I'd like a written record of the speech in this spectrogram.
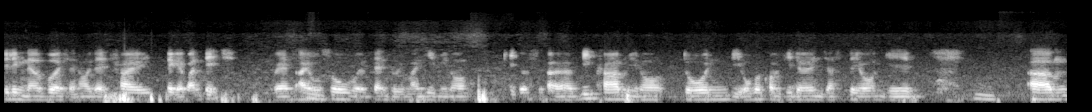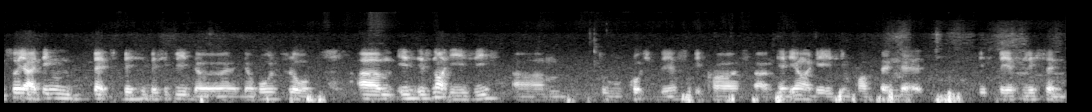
feeling nervous and all that. Try take advantage. Whereas I also will tend to remind him, you know, keep your, uh, be calm, you know, don't be overconfident, just play your own game. Mm. Um, so yeah, I think that's basi- basically the the whole flow. Um, it, it's not easy um, to coach players because um, at the end of the day, it's important that players listen.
